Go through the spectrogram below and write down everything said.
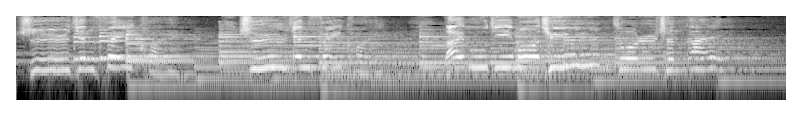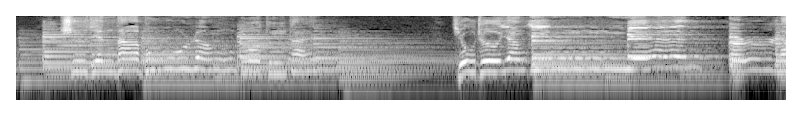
时间飞快，时间飞快，来不及抹去昨日尘埃。时间它不让等待就这样迎面而来。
